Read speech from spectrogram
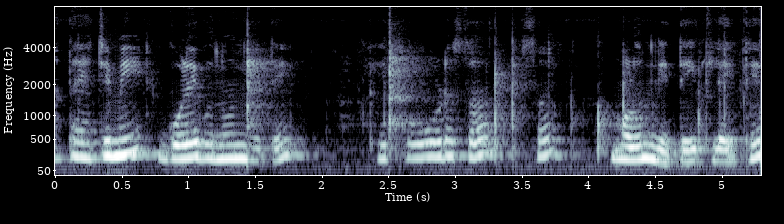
आता ह्याचे मी गोळे बनवून घेते. हे थोडंसं असं मळून घेते इथल्या इथे.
